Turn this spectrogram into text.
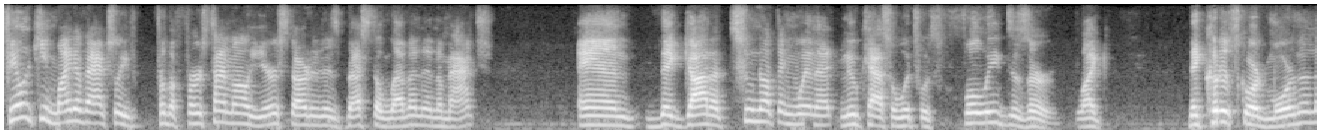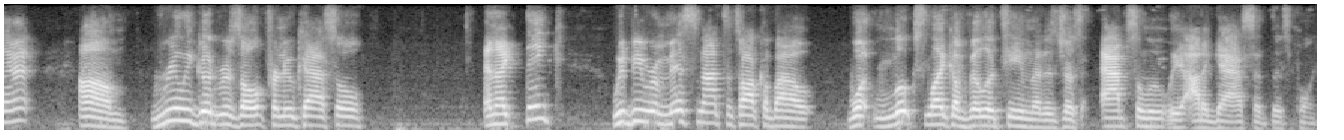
Feel like he might have actually, for the first time all year, started his best 11 in a match. And they got a 2 nothing win at Newcastle, which was fully deserved. Like they could have scored more than that. Um, really good result for Newcastle. And I think we'd be remiss not to talk about what looks like a Villa team that is just absolutely out of gas at this point.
